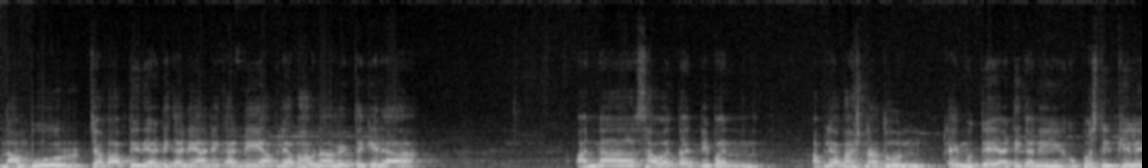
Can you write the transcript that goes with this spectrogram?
नामपूरच्या बाबतीत या ठिकाणी अनेकांनी आपल्या भावना व्यक्त केल्या. अण्णा सावंतांनी पण आपल्या भाषणातून काही मुद्दे या ठिकाणी उपस्थित केले.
